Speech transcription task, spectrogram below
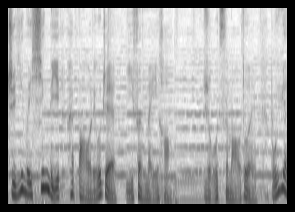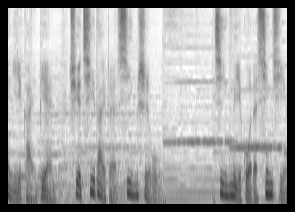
只因为心里还保留着一份美好。如此矛盾，不愿意改变，却期待着新事物。经历过的心情，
